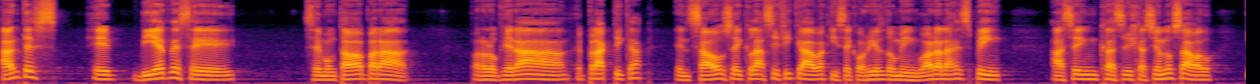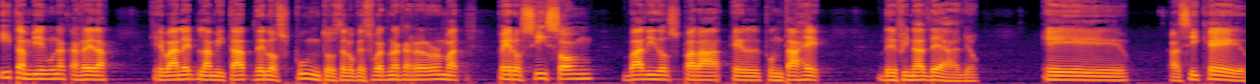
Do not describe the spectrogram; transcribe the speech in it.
Antes, el viernes se, se montaba para, para lo que era práctica, el sábado se clasificaba y se corría el domingo. Ahora las sprint hacen clasificación los sábados y también una carrera que vale la mitad de los puntos de lo que fuera una carrera normal, pero sí son válidos para el puntaje de final de año. Eh, así que,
